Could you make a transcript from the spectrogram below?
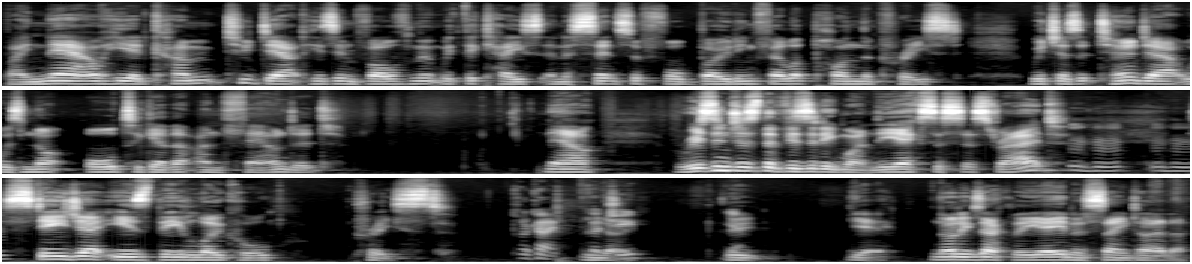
By now, he had come to doubt his involvement with the case, and a sense of foreboding fell upon the priest, which, as it turned out, was not altogether unfounded. Now, Riesinger's the visiting one, the exorcist, right? Mm-hmm, Steger is the local priest. Okay, You know. you. Who, yeah, not exactly ain't a saint either.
